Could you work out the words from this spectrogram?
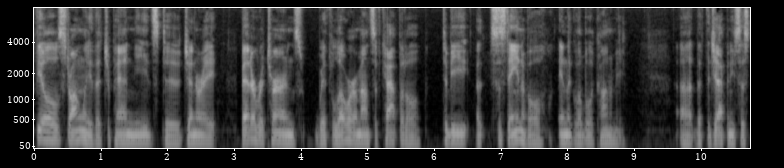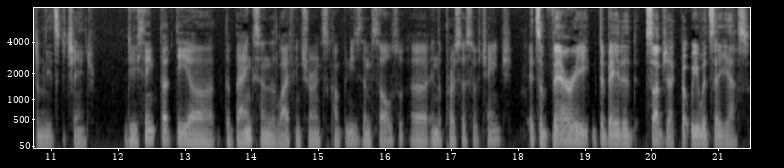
feel strongly that Japan needs to generate better returns with lower amounts of capital to be uh, sustainable in the global economy. Uh, that the Japanese system needs to change. Do you think that the uh, the banks and the life insurance companies themselves uh, in the process of change? It's a very debated subject, but we would say yes.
